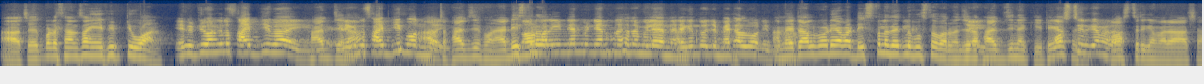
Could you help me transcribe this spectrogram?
আচ্ছা এরপরে Samsung A fifty one A fifty one কিন্তু ফাইভ জি ভাই 5G এটা কিন্তু ফাইভ জি ফোন ভাই। আচ্ছা ফাইভ জি ফোন হ্যাঁ ডিসপ্লে নরমাল ইন্ডিয়ান ইন্ডিয়ান ফোনের সাথে মিলে না এটা কিন্তু যে মেটাল বডি মেটাল বডি আবার ডিসপ্লে দেখলে বুঝতে পারবেন যেটা এটা ফাইভ জি নাকি ঠিক আছে? অস্থির ক্যামেরা অস্থির ক্যামেরা আচ্ছা।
